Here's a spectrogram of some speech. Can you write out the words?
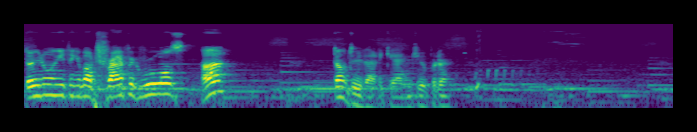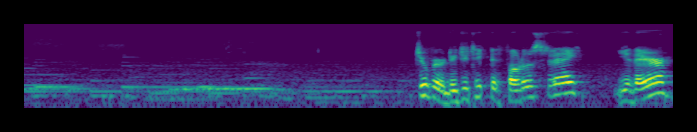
Don't you know anything about traffic rules? Huh? Don't do that again, Jupiter. Jupiter, did you take the photos today? You there?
